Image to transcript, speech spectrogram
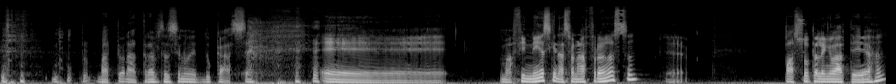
bateu na trave, está sendo uma educação. é... Marfinense, que nasceu na França, é. passou pela Inglaterra,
